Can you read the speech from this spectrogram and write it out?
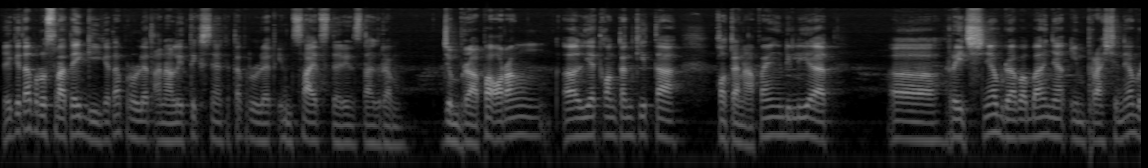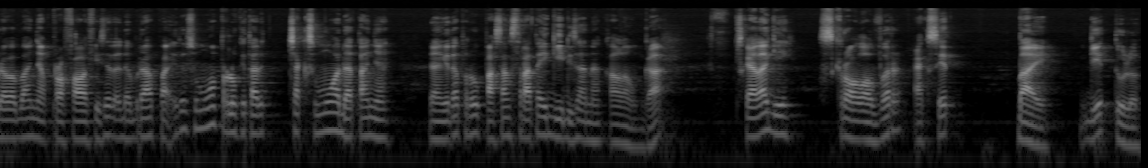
Jadi kita perlu strategi, kita perlu lihat analyticsnya, kita perlu lihat insights dari Instagram. Jam berapa orang uh, lihat konten kita, konten apa yang dilihat, uh, reach-nya berapa banyak, impression-nya berapa banyak, profile visit ada berapa, itu semua perlu kita cek semua datanya dan kita perlu pasang strategi di sana. Kalau enggak, sekali lagi scroll over, exit, buy, gitu loh.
